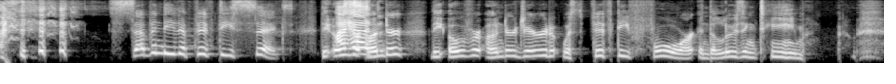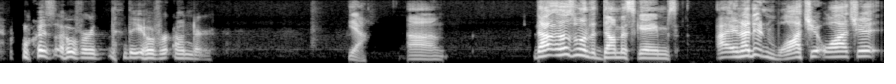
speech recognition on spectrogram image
70 to 56. The over had- under, the over under Jared was 54 and the losing team was over the over under. Yeah. Um, that, that was one of the dumbest games. I, and I didn't watch it. Watch it.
